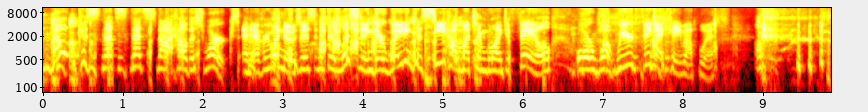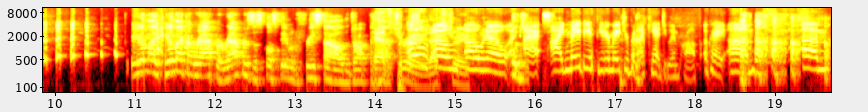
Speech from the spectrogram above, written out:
No, because that's that's not how this works, and everyone knows this. And if they're listening, they're waiting to see how much I'm going to fail or what weird thing I came up with. You're like you're like a rapper. Rappers are supposed to be able to freestyle the drop. That's true. oh, that's oh, true. oh no! I, I, I may be a theater major, but I can't do improv. Okay. Um. Um.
